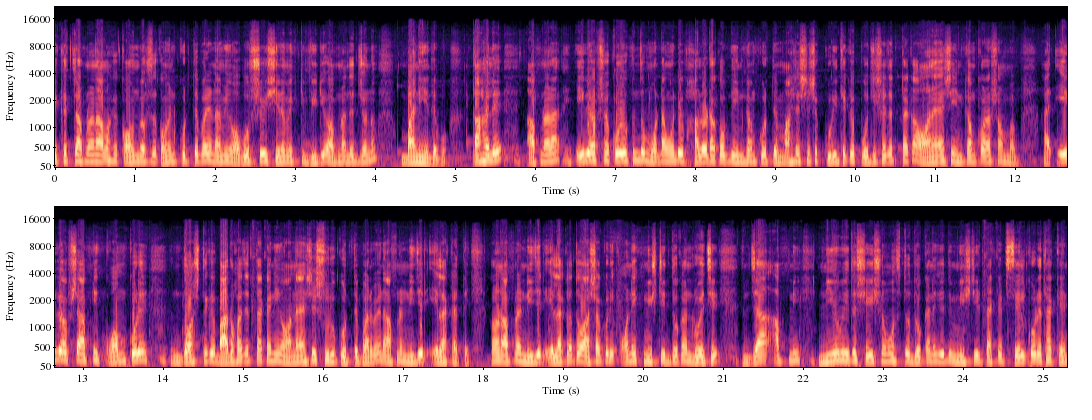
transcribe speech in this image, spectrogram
সেক্ষেত্রে আপনারা আমাকে কমেন্ট বক্সে কমেন্ট করতে পারেন, আমি অবশ্যই সেরকম একটি ভিডিও আপনাদের জন্য বানিয়ে দেবো। তাহলে আপনারা এই ব্যবসা করেও কিন্তু মোটামুটি ভালো টাকা অব্দি ইনকাম করতে, মাসের শেষে কুড়ি থেকে পঁচিশ হাজার টাকা অনায়াসে ইনকাম করা সম্ভব। আর এই ব্যবসা আপনি কম করে দশ থেকে বারো হাজার টাকা নিয়ে অনায়াসে শুরু করতে পারবেন আপনার নিজের এলাকাতে। কারণ আপনার নিজের এলাকাতেও আশা করি অনেক মিষ্টির দোকান রয়েছে, যা আপনি নিয়মিত সেই সমস্ত দোকানে যদি মিষ্টির প্যাকেট সেল করে থাকেন,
